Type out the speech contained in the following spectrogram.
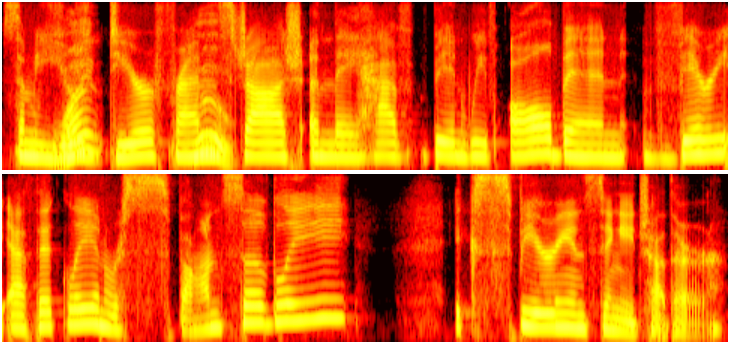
some of your What? dear friends, Who? Josh, and they have been, we've all been very ethically and responsibly experiencing each other.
